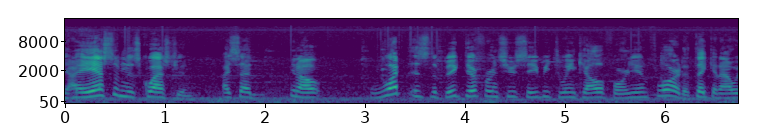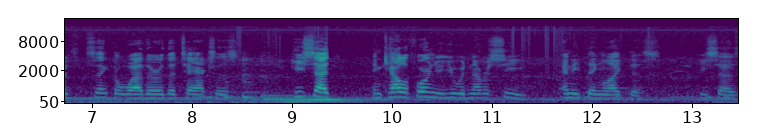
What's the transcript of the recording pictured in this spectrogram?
yeah, I asked him this question. I said, you know, what is the big difference you see between California and Florida? Thinking I would think the weather, the taxes. He said, in California, you would never see anything like this. He says,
